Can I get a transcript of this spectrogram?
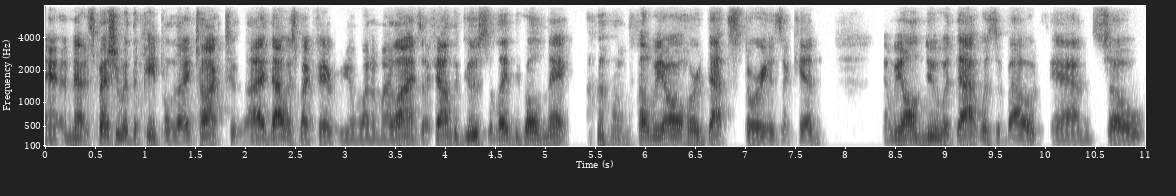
And especially with the people that i talked to. I, that was my favorite you know, one of my lines. I found the goose that laid the golden egg. Well we all heard that story as a kid and we all knew what that was about. And so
